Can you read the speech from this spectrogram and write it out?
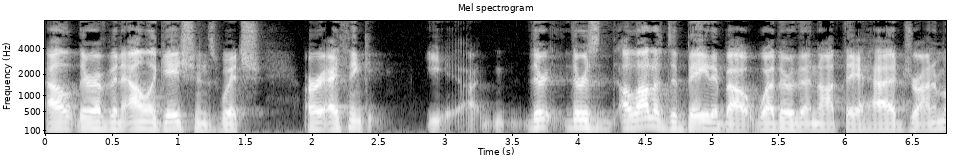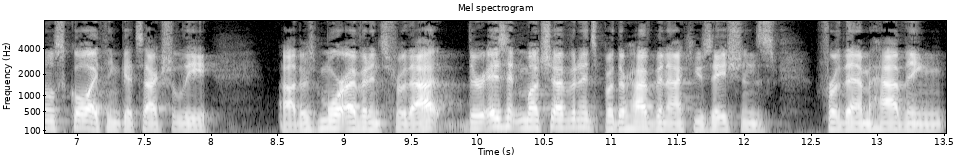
there have been allegations which are I think there there's a lot of debate about whether or not they had Geronimo's skull. I think it's actually uh, there's more evidence for that. There isn't much evidence, but there have been accusations for them having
